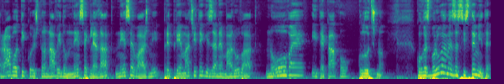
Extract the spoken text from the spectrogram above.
работи кои што навидум не се гледат, не се важни, предприемачите ги занемаруваат, но ова е и текако клучно. Кога зборуваме за системите,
